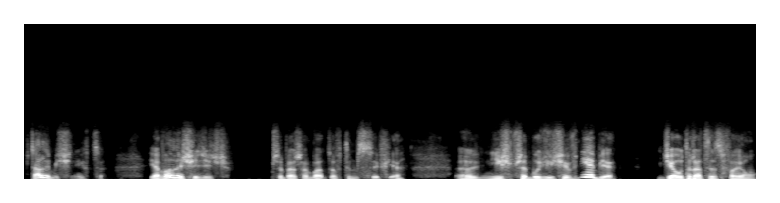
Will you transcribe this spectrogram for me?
wcale mi się nie chce. Ja wolę siedzieć, przepraszam bardzo, w tym syfie, e, niż przebudzić się w niebie, gdzie utracę swoją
